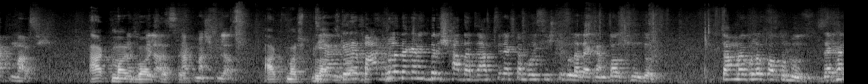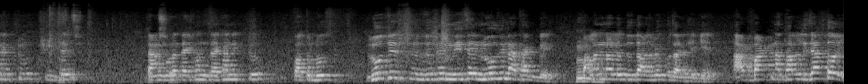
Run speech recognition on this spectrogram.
আট মাস। আট মাস বয়স আছে। আট মাস প্লাস আট মাস জি প্লাস আঙ্কেল বাটগুলো দেখেন একবার সাদা জার্সির একটা বৈশিষ্ট্যগুলো দেখেন কত সুন্দর। চামড়াগুলো কত লুজ দেখেন একটু টানগুলো দেখুন দেখেন একটু কত লুজ লুজ যদি নিচে লুজই না থাকবে। পালন নাহলে দুধ আসবে কোথা থেকে? আর বাট না থাকলে যাতই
